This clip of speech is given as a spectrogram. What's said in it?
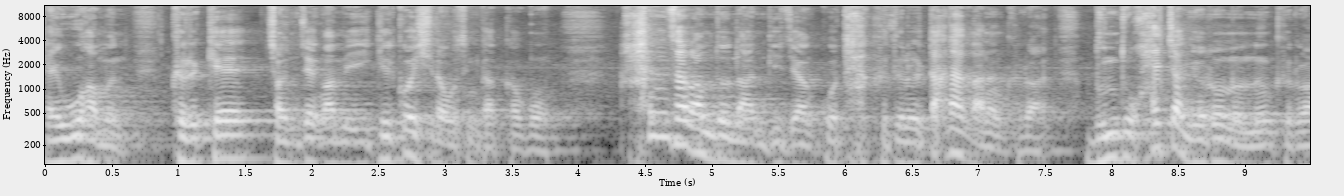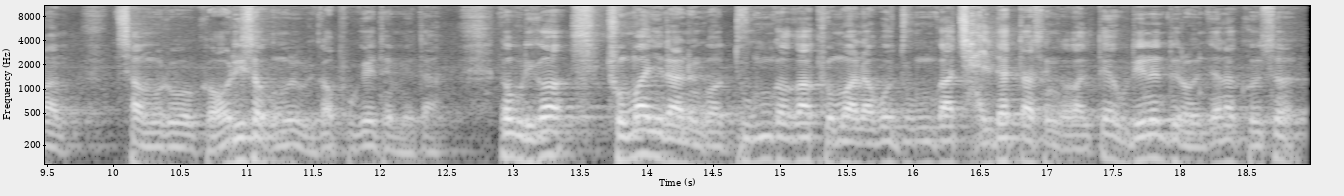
대우하면 그렇게 전쟁하면 이길 것이라고 생각하고 한 사람도 남기지 않고 다 그들을 따라가는 그러한 문도 활짝 열어놓는 그러한 참으로 그 어리석음을 우리가 보게 됩니다. 그러니까 우리가 교만이라는 것, 누군가가 교만하고 누군가 잘 됐다 생각할 때 우리는 늘 언제나 그것을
